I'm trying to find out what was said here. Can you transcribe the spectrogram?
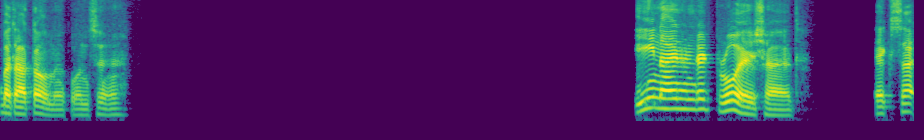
बताता हूँ मैं कौन से हैं। ई नाइन हंड्रेड प्रो है शायद। एक्सा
